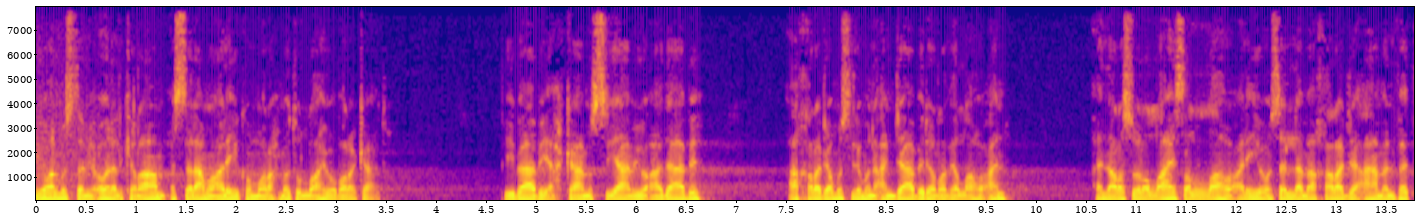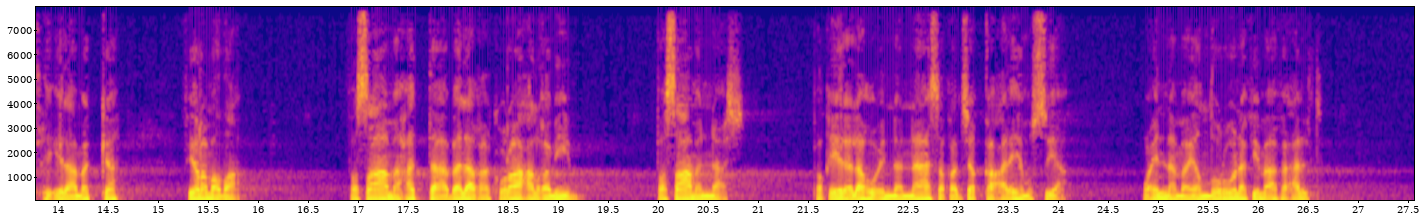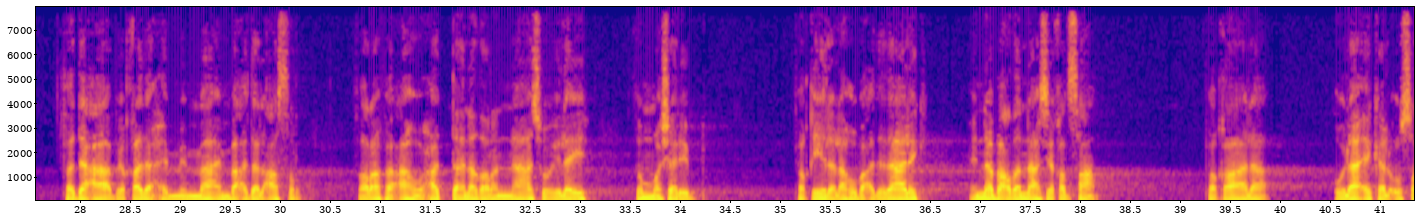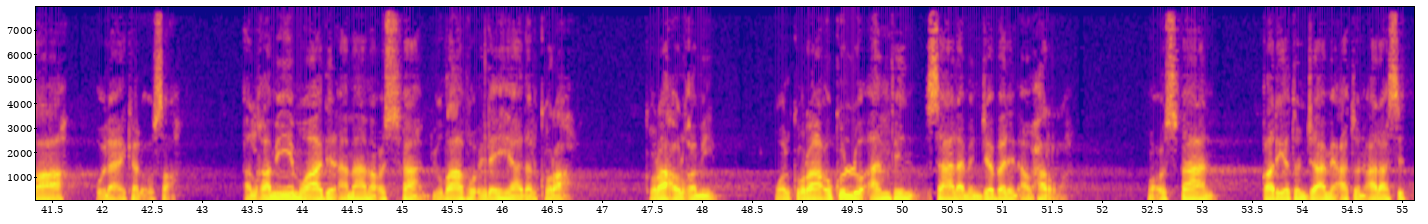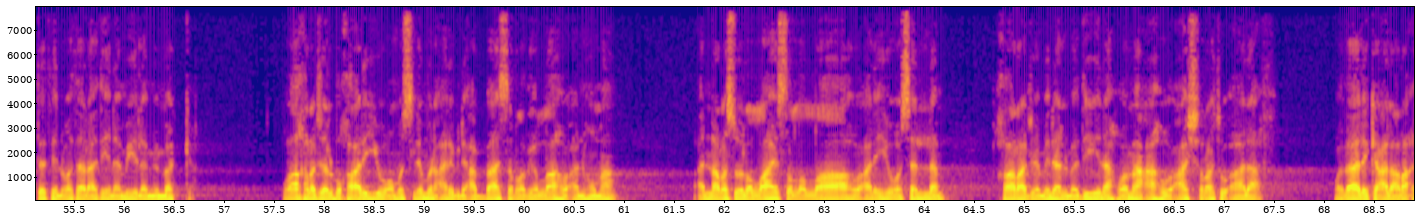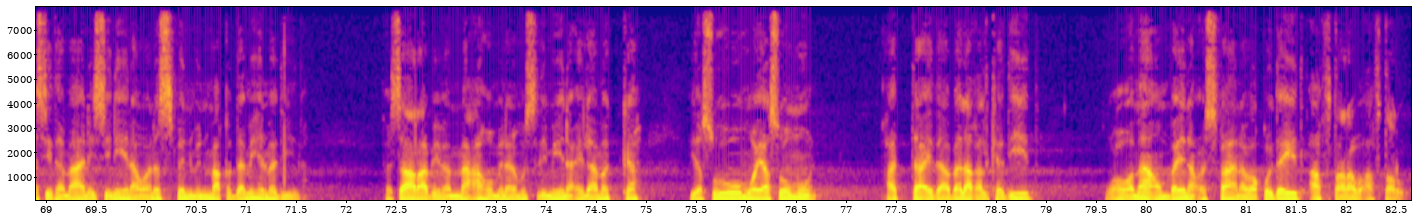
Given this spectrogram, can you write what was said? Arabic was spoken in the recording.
أيها المستمعون الكرام السلام عليكم ورحمة الله وبركاته. في باب أحكام الصيام وآدابه أخرج مسلم عن جابر رضي الله عنه أن رسول الله صلى الله عليه وسلم خرج عام الفتح إلى مكة في رمضان فصام حتى بلغ كراع الغميم فصام الناس فقيل له إن الناس قد شق عليهم الصيام وإنما ينظرون فيما فعلت. فدعا بقدح من ماء بعد العصر فرفعه حتى نظر الناس إليه ثم شرب. فقيل له بعد ذلك إن بعض الناس قد صام. فقال أولئك العصاة أولئك العصاة. الغميم واد أمام عسفان يضاف إليه هذا الكراع كراع الغميم. والكراع كل أنف سال من جبل أو حرة. وعسفان قرية جامعة على ستة وثلاثين ميلا من مكة. وأخرج البخاري ومسلم عن ابن عباس رضي الله عنهما أن رسول الله صلى الله عليه وسلم خرج من المدينة ومعه عشرة آلاف وذلك على رأس ثمان سنين ونصف من مقدمه المدينة فسار بمن معه من المسلمين إلى مكة يصوم ويصومون حتى إذا بلغ الكديد وهو ماء بين عسفان وقديد أفطر وأفطروا.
